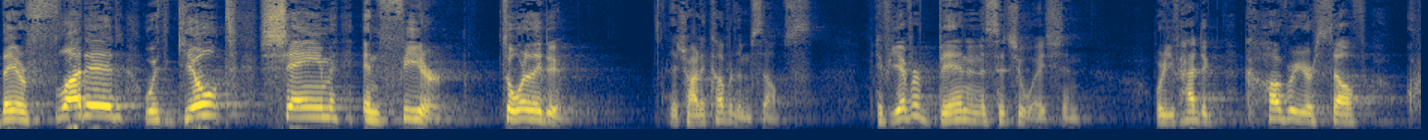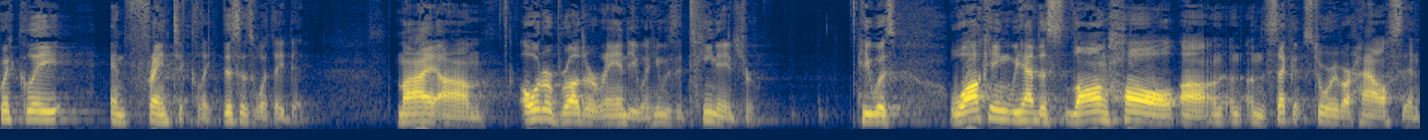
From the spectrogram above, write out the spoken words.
they are flooded with guilt, shame, and fear. So, what do they do? They try to cover themselves. Have you ever been in a situation where you've had to cover yourself quickly and frantically. This is what they did. My um, older brother, Randy, when he was a teenager, he was walking. We had this long hall uh, on, on, the second story of our house, and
